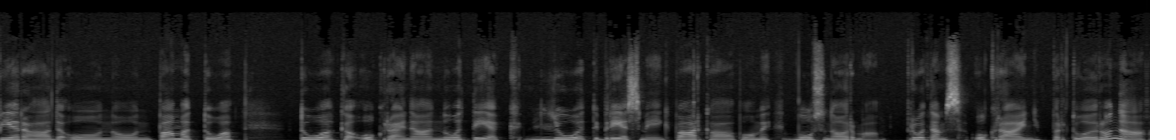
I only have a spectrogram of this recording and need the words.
pierāda un, un pamato to, ka Ukrainā notiek ļoti briesmīgi pārkāpumi mūsu normām. Protams, Ukrāņi par to runā,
